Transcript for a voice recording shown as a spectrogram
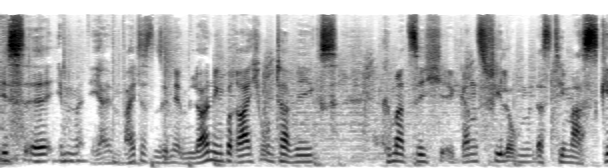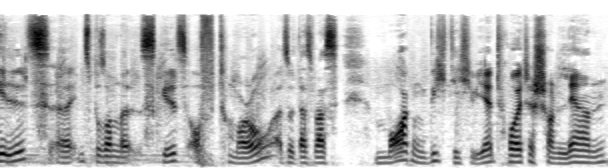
ist äh, im, ja, im weitesten Sinne im Learning-Bereich unterwegs, kümmert sich ganz viel um das Thema Skills, äh, insbesondere Skills of Tomorrow, also das, was morgen wichtig wird, heute schon lernen.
